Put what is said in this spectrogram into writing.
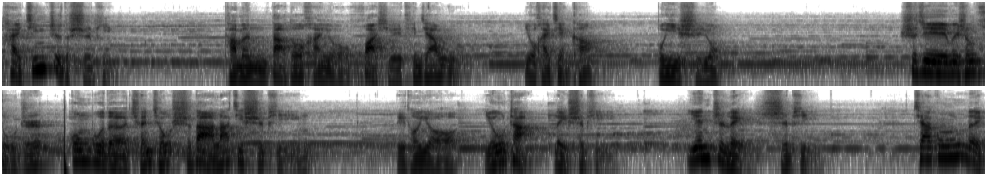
太精致的食品，它们大多含有化学添加物，有害健康，不宜食用。世界卫生组织公布的全球十大垃圾食品里头有油炸类食品、腌制类食品、加工类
